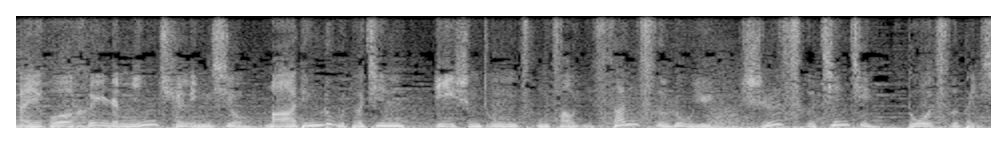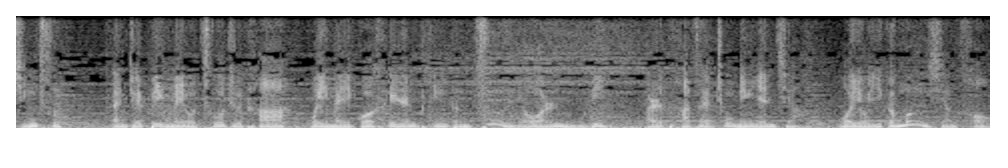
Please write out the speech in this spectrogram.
美国黑人民权领袖马丁·路德·金一生中曾遭遇三次入狱、十次监禁、多次被行刺，但这并没有阻止他为美国黑人平等自由而努力。而他在著名演讲《我有一个梦想》后，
